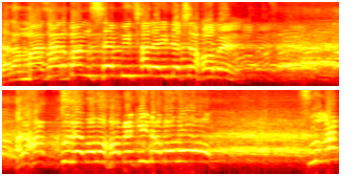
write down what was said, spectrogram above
যারা মাজার বানছে, বিচার এই দেশে হবে। আরে হাত তুলে বলো, হবে কি না বলো? স্লোগান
